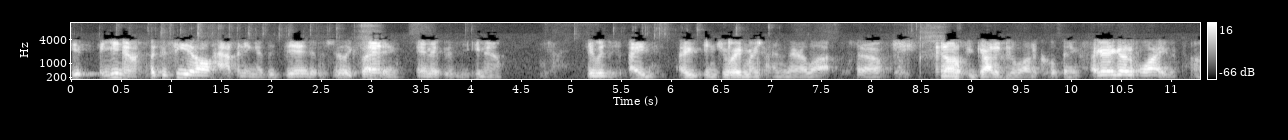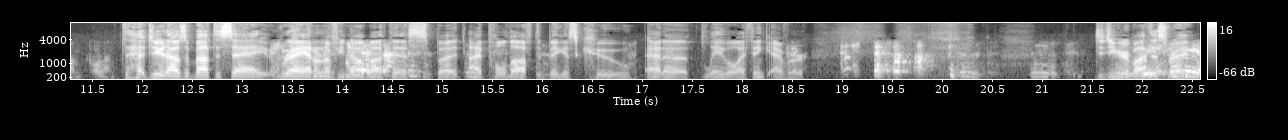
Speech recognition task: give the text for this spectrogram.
it, you know, but to see it all happening as it did, it was really exciting, and it was you know, it was I I enjoyed my time there a lot. So, and I got to do a lot of cool things. I got to go to Hawaii with Tom. Hold on. Dude, I was about to say, Ray, I don't know if you know about this, but I pulled off the biggest coup at a label I think ever. Did you hear about this, Ray?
